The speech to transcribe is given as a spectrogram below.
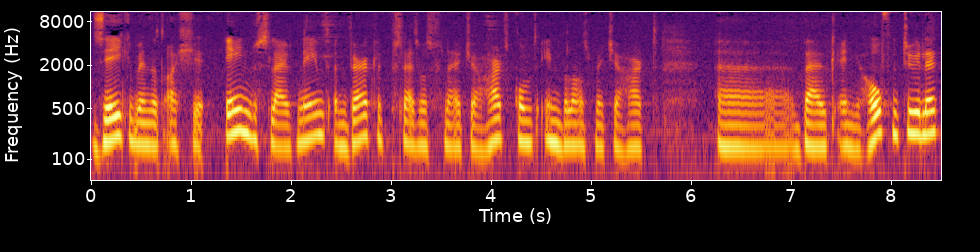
zeker ben dat als je één besluit neemt, een werkelijk besluit wat vanuit je hart komt, in balans met je hart uh, buik en je hoofd natuurlijk,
